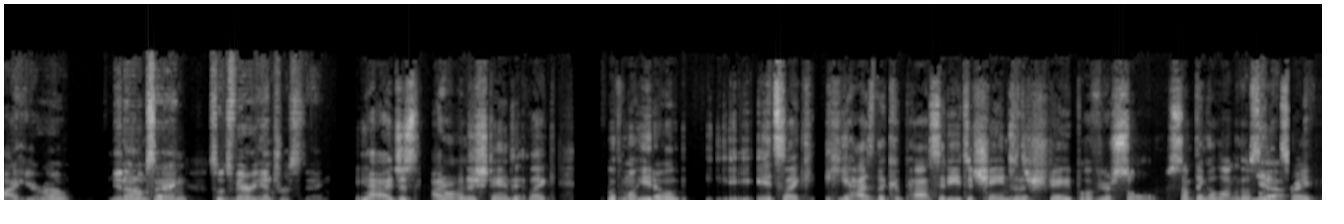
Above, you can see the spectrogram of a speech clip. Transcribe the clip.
My Hero. You know what I'm saying? So it's very interesting. Yeah, I just I don't understand it. Like with Mojito, it's like he has the capacity to change the shape of your soul, something along those Yeah. lines, right?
